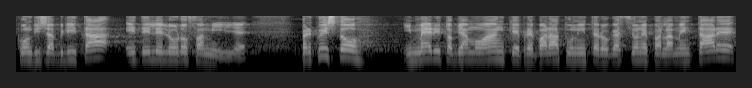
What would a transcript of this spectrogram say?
con disabilità e delle loro famiglie. Per questo in merito abbiamo anche preparato un'interrogazione parlamentare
